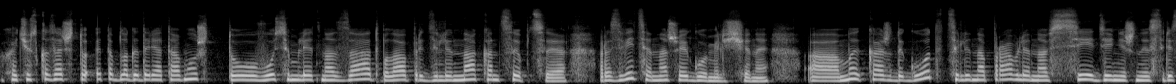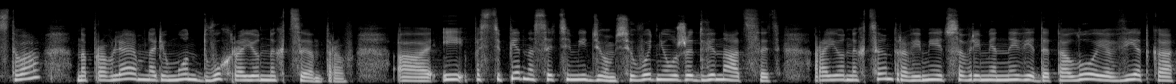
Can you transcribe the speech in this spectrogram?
Хочу сказать, что это благодаря тому, что 8 лет назад была определена концепция развития нашей Гомельщины. А, мы каждый год целенаправленно все денежные средства направляем на ремонт двух районных центров. А, и постепенно с этим идем. Сегодня уже 12 районных центров имеют современный вид. Это Лоя, Ветка,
